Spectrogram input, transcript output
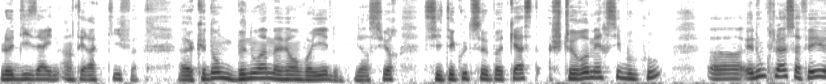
le design interactif que donc Benoît m'avait envoyé. Donc bien sûr, si tu écoutes ce podcast, je te remercie beaucoup. et donc là, ça fait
